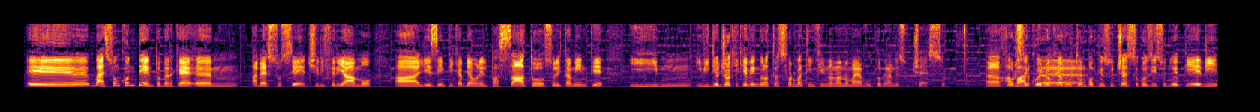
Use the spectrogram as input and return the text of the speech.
E beh, sono contento perché ehm, adesso, se ci riferiamo agli esempi che abbiamo nel passato, solitamente i, mh, i videogiochi che vengono trasformati in film non hanno mai avuto grande successo. Eh, forse parte- quello che ha avuto un po' più successo così su due piedi.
